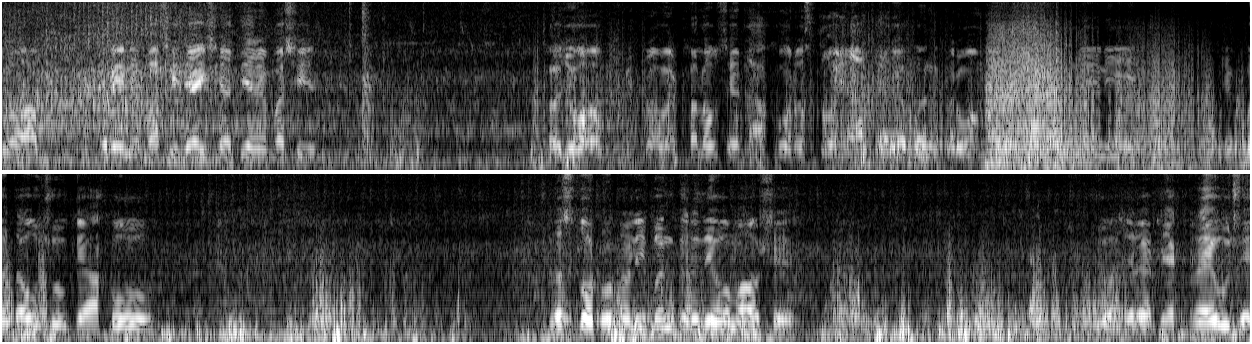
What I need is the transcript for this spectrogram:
જો આ ફરીને પાછી જાય છે, અત્યારે પાછી હજુ મિત્રો હવે ઠલવશે એટલે આખો રસ્તો અહીંયા અત્યારે બંધ કરવામાં આવ્યો છે. એની એક બતાવું છું કે આખો રસ્તો ટોટલી બંધ કરી દેવામાં આવશે જો અત્યારે ટ્રેક્ટર આવ્યું છે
